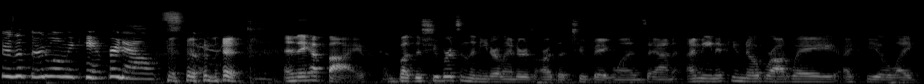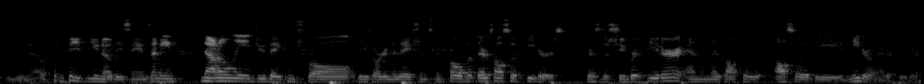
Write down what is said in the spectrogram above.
There's a third one we can't pronounce. and they have five. But the Shuberts and the Nederlanders are the two big ones. And I mean, if you know Broadway, I feel like you know you know these names. I mean, not only do they control these organizations control, but there's also theaters. There's the Shubert Theater, and then there's also also the Nederlander Theater.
